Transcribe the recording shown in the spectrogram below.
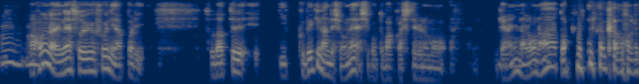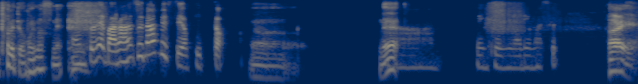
うんうんまあ、本来ね、そういうふうにやっぱり育っていくべきなんでしょうね。仕事ばっかしてるのもいけないんだろうなと、なんかもう改めて思いますね。本当ね、バランスなんですよ、きっと。うんね。勉強になります。はい。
